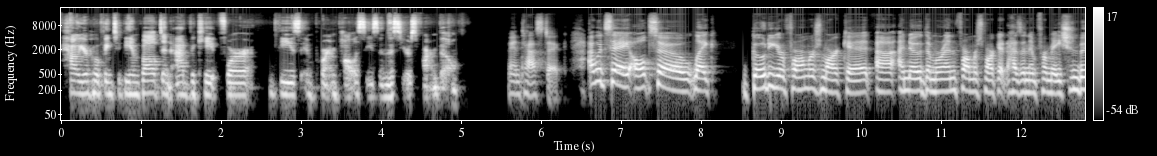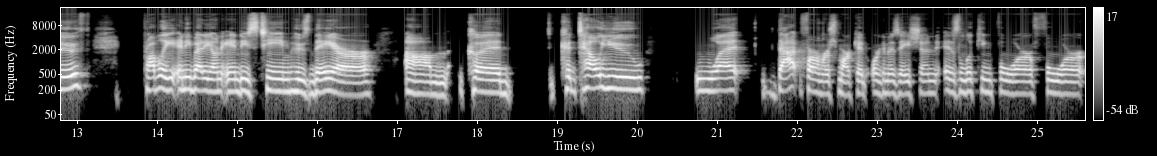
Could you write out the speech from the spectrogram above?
how you're hoping to be involved and advocate for these important policies in this year's Farm Bill. Fantastic. I would say also, like, go to your farmers market. Uh, I know the Marin Farmers Market has an information booth. Probably anybody on Andy's team who's there um, could could tell you what that farmers market organization is looking for for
